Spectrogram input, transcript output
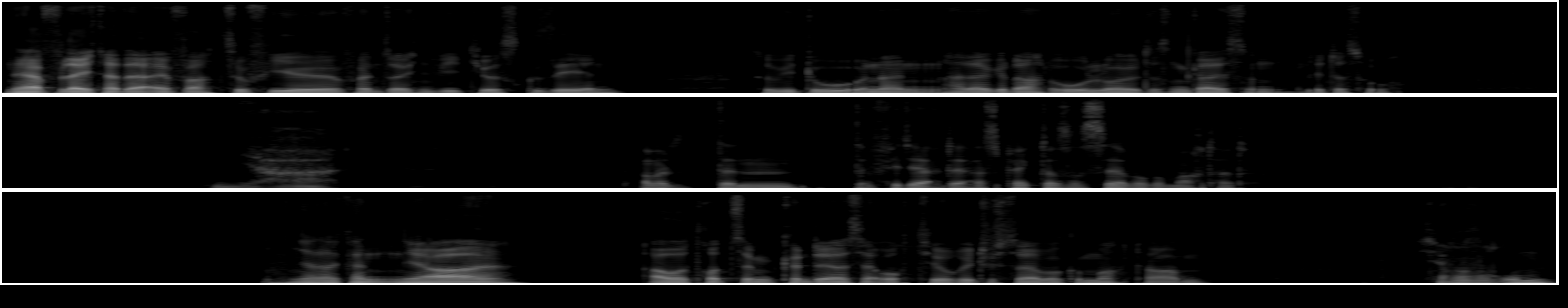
Naja, vielleicht hat er einfach zu viel von solchen Videos gesehen, so wie du, und dann hat er gedacht, oh lol, das ist ein Geist und lädt das hoch. Ja. Aber dann, da fehlt ja der Aspekt, dass er es selber gemacht hat. Ja, da kann, ja, aber trotzdem könnte er es ja auch theoretisch selber gemacht haben. Ja, aber warum?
